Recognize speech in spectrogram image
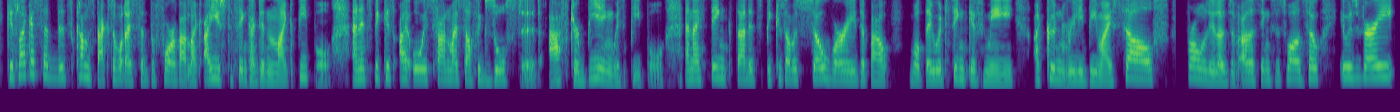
Because, like I said, this comes back to what I said before about like I used to think I didn't like people. And it's because I always found myself exhausted after being with people. And I think that it's because I was so worried about what they would think of me. I couldn't really be myself probably loads of other things as well. And so it was very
